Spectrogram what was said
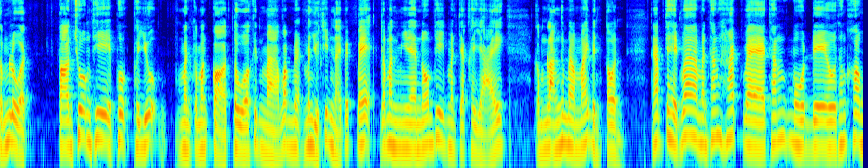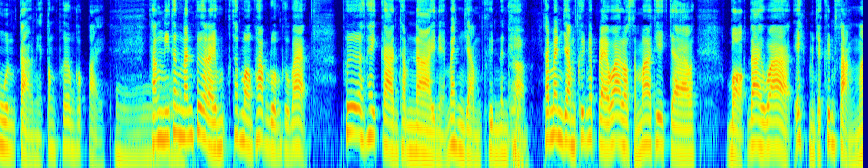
สำรวจ ตอนช่วงที่พวกพายุมันกำลังก่อตัวขึ้นมาว่ามันมันอยู่ที่ไหนเป๊ะๆแล้วมันมีแนวโน้มที่มันจะขยายกำลังขึ้นมาไหมเป็นต้นนะครับจะเห็นว่ามันทั้งฮาร์ดแวร์ทั้งโมเดล ทั้งข้อมูลต่างเนี่ยต้องเพิ่มเข้าไปโอ้ทั้งนี้ทั้งนั้นเพื่ออะไรถ้ามองภาพรวมคือว่า เพื่อให้การทำนายเนี่ยแม่นยำขึ้นนั่นเอครังบถ้าแม่นยำขึ้นก็แปลว่าเราสามารถที่จะบอกได้ว่า เอ๊ะมันจะขึ้นฝั่งไหม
